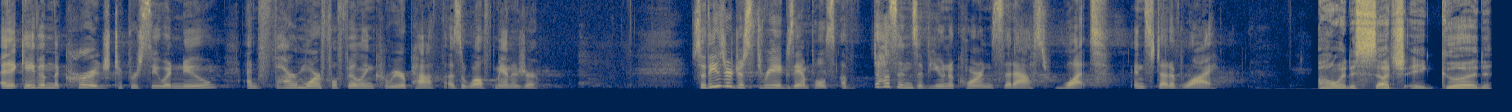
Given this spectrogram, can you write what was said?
and it gave him the courage to pursue a new and far more fulfilling career path as a wealth manager. So these are just three examples of dozens of unicorns that asked what instead of why. Oh, it is such a good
